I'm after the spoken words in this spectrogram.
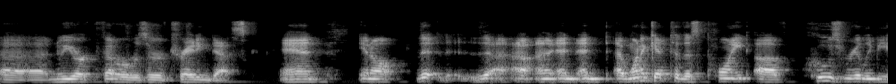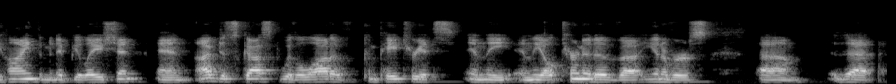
uh, New York Federal Reserve Trading Desk. And you know, the, the, uh, and and I want to get to this point of who's really behind the manipulation. And I've discussed with a lot of compatriots in the in the alternative uh, universe um, that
